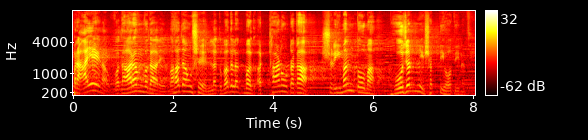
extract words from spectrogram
પ્રાયણ વધારમ વધારે મહદઅંશે લગભગ લગભગ અઠ્ઠાણું ટકા શ્રીમંતોમાં ભોજનની શક્તિ હોતી નથી.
